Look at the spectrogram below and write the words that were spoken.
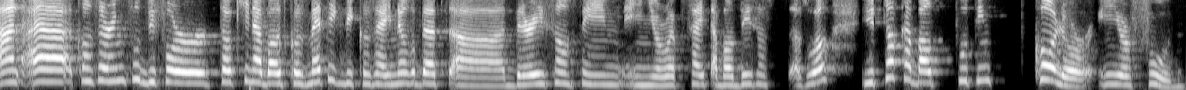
And uh, concerning food, before talking about cosmetic, because I know that uh, there is something in your website about this as, as well. You talk about putting color in your food.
